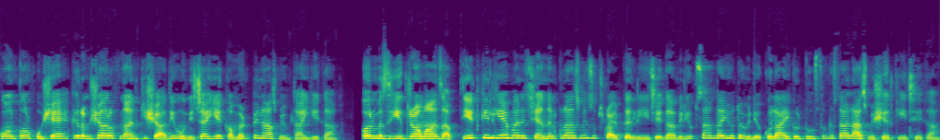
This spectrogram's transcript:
कौन कौन खुश है कि रमशा और अफनान की शादी होनी चाहिए, कमेंट पे लाजमी बताइएगा। और मजीद ड्रामाज अपडेट के लिए हमारे चैनल को लाजमी सब्सक्राइब कर लीजिएगा। वीडियो पसंद आई हो तो वीडियो को लाइक और दोस्तों के साथ लाजमी शेयर कीजिएगा।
